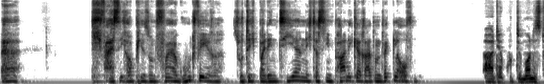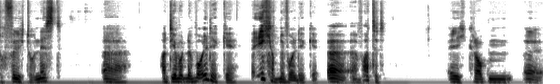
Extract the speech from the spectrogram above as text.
äh, ich weiß nicht, ob hier so ein Feuer gut wäre. So dicht bei den Tieren, nicht, dass die in Panik geraten und weglaufen. Ah, der gute Mann ist doch völlig durchnässt. Äh, hat jemand eine Wolldecke? Ich habe eine Wolldecke. Äh, äh, wartet. Ich glaube, äh,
